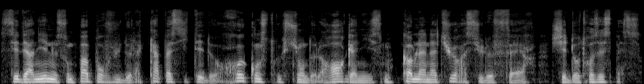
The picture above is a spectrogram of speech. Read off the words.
ces derniers ne sont pas pourvus de la capacité de reconstruction de leur organisme comme la nature a su le faire chez d'autres espèces.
